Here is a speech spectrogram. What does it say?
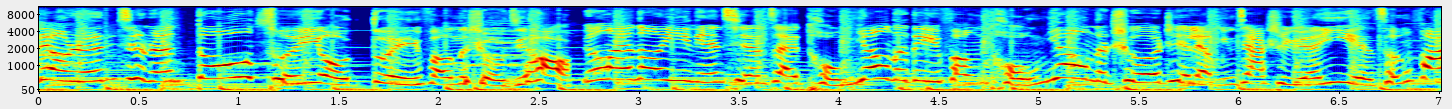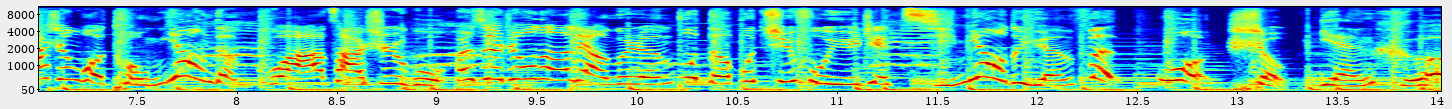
两人竟然都存有对方的手机号。原来呢，一年前在同样的地方、同样的车，这两名驾驶员也曾发。发生过同样的刮擦事故，而最终呢，两个人不得不屈服于这奇妙的缘分，握手言和。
